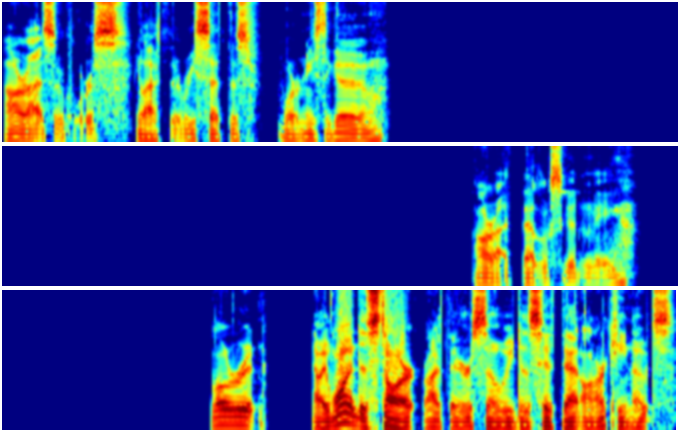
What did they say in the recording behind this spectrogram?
All right, so of course, you'll have to reset this where it needs to go. All right, that looks good to me. Lower it. Now we wanted to start right there, so we just hit that on our keynotes.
